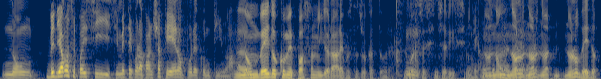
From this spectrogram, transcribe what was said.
Non... Vediamo se poi si, si, mette con la pancia piena oppure continua. Non uh, vedo come possa migliorare questo giocatore, devo mm, essere sincerissimo. Non, non, non, non, lo vedo.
